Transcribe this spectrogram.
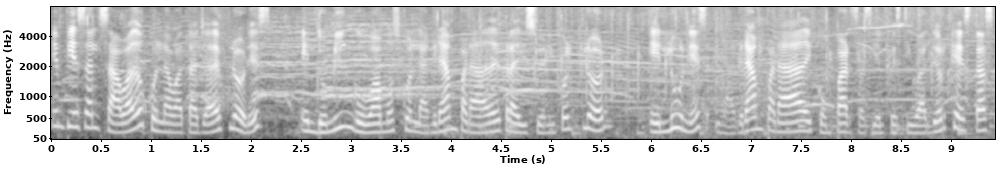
Empieza el sábado con la batalla de flores, el domingo vamos con la gran parada de tradición y folclor, el lunes la gran parada de comparsas y el festival de orquestas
